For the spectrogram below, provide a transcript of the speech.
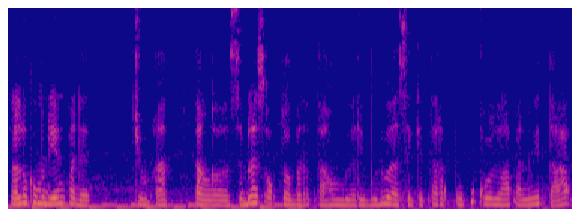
Lalu kemudian pada Jumat tanggal 11 Oktober tahun 2002 sekitar pukul 8 Wita,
